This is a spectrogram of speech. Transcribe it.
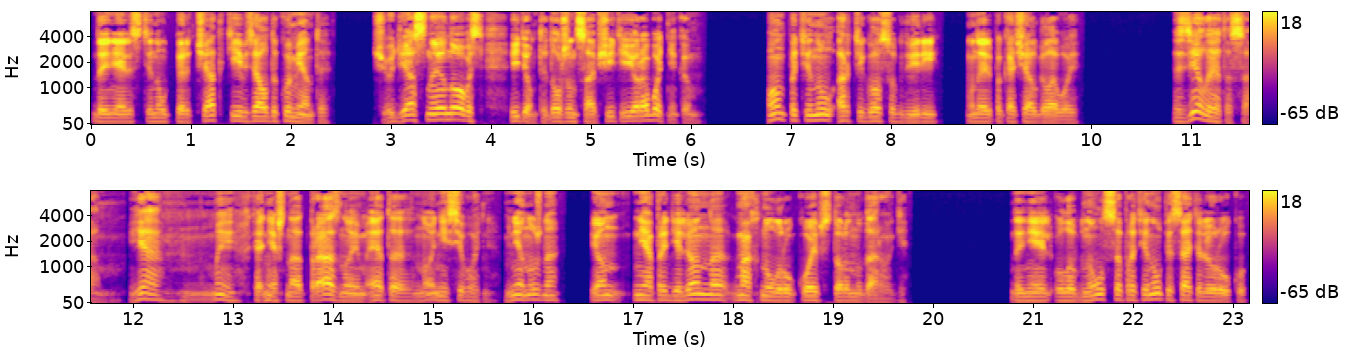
Даниэль стянул перчатки и взял документы. «Чудесная новость! Идем, ты должен сообщить ее работникам». Он потянул Артигосу к двери. Мунель покачал головой. «Сделай это сам. Я... Мы, конечно, отпразднуем это, но не сегодня. Мне нужно...» И он неопределенно махнул рукой в сторону дороги. Даниэль улыбнулся, протянул писателю руку.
